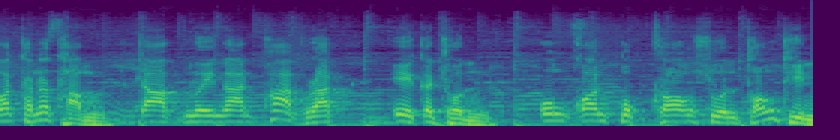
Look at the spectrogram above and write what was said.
วัฒนธรรม จากหน่วยงานภาครัฐ เอกชน องค์กรปกครองส่วนท้องถิ่น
